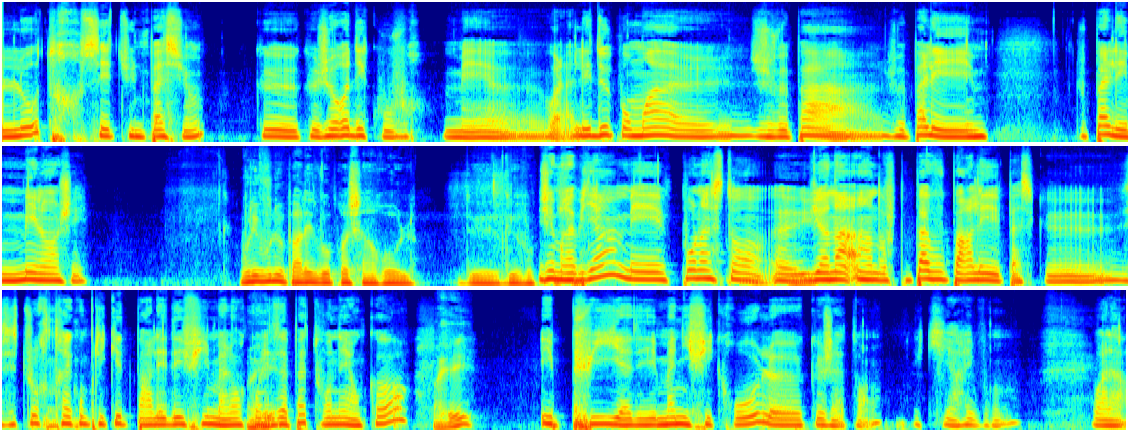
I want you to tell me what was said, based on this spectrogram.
l'autre, c'est une passion que, que je redécouvre. Mais voilà, les deux pour moi, je veux pas, je veux pas les, je veux pas les mélanger. Voulez-vous nous parler de vos prochains rôles J'aimerais bien, mais pour l'instant, euh, il y en a un dont je peux pas vous parler parce que c'est toujours très compliqué de parler des films alors qu'on Oui. les a pas tournés encore. Oui. Et puis il y a des magnifiques rôles euh, que j'attends et qui arriveront. Voilà.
